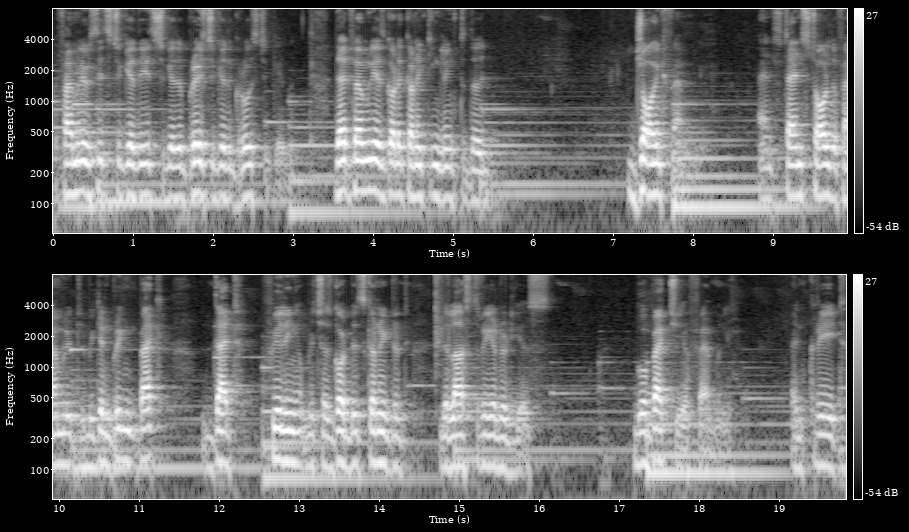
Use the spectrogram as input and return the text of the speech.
The family who sits together, eats together, prays together, grows together. That family has got a connecting link to the joint family and stands tall the family we can bring back that feeling which has got disconnected the last 300 years. Go back to your family and create,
